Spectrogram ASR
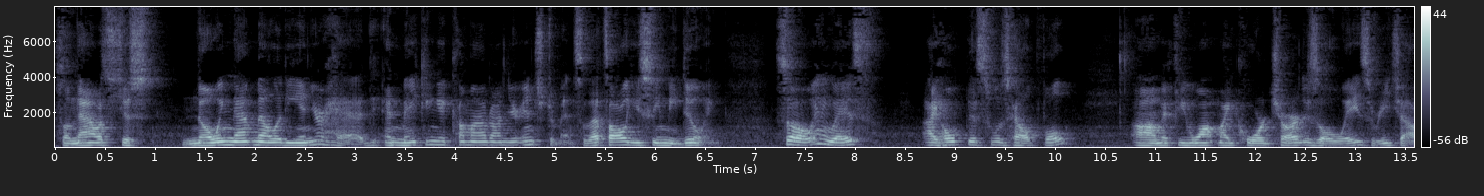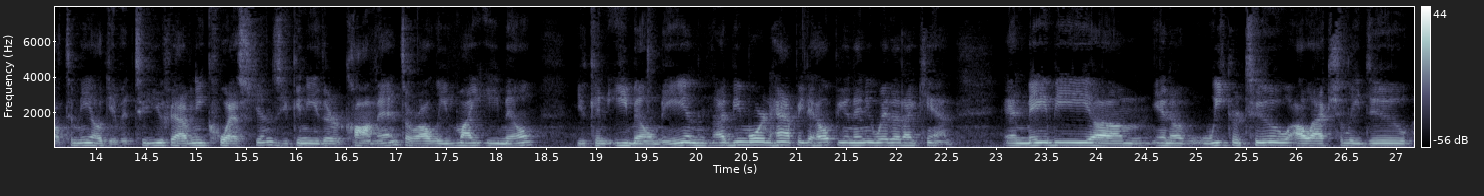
So now it's just knowing that melody in your head and making it come out on your instrument. So that's all you see me doing. So, anyways, I hope this was helpful. Um, if you want my chord chart, as always, reach out to me. I'll give it to you. If you have any questions, you can either comment or I'll leave my email. You can email me, and I'd be more than happy to help you in any way that I can. And maybe um, in a week or two, I'll actually do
